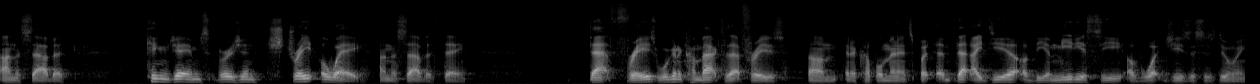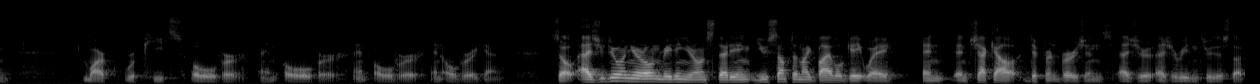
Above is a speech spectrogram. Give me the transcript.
on the Sabbath. King James Version, straight away on the Sabbath day. That phrase, we're going to come back to that phrase um, in a couple minutes, but uh, that idea of the immediacy of what Jesus is doing, Mark repeats over and over and over and over again. So, as you're doing your own reading, your own studying, use something like Bible Gateway and, and check out different versions as you're, as you're reading through this stuff.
